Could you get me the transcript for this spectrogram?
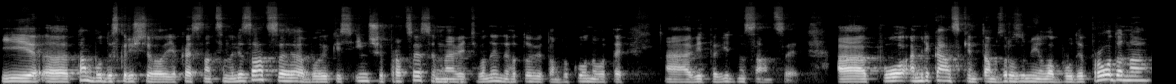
і е, там буде всього, якась націоналізація або якісь інші процеси. Навіть вони не готові там виконувати е, відповідні санкції. А по американським там зрозуміло буде продано.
